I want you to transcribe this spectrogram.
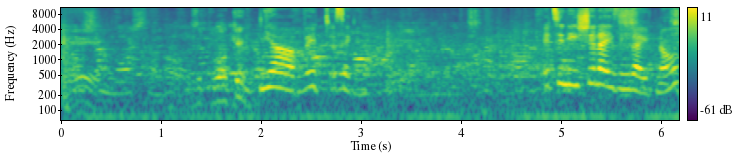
Hey. Oh, is it working? Yeah, wait a second. It's initializing right now.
